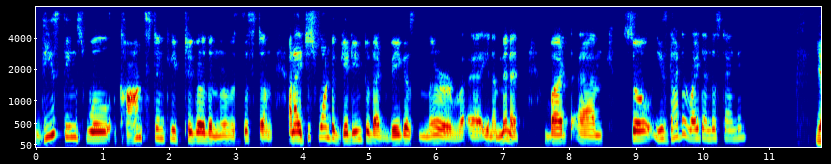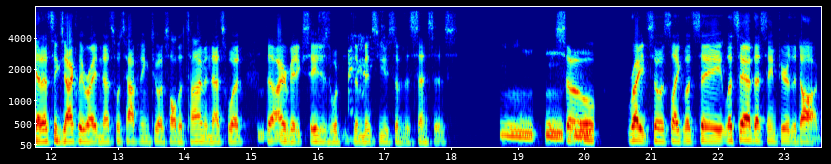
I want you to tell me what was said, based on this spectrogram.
These things will constantly trigger the nervous system. And i just want to get into that vagus nerve uh, in a minute. But um, so is that the right understanding? Yeah, that's exactly right, and that's what's happening to us all the time, and that's what the mm-hmm. Ayurvedic sages would the misuse of the senses. Mm-hmm. So right, so it's like let's say let's say I have that same fear of the dog,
